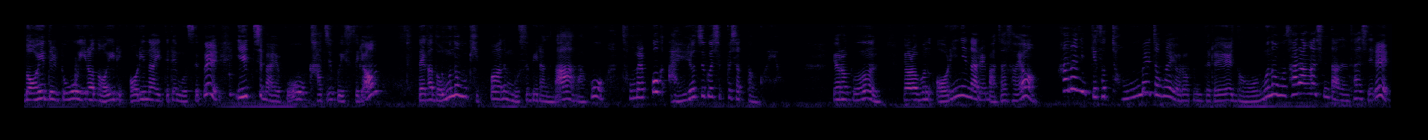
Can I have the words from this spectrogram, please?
너희들도 이런 어린, 어린아이들의 모습을 잃지 말고 가지고 있으렴. 내가 너무너무 기뻐하는 모습이란다. 라고 정말 꼭 알려주고 싶으셨던 거예요. 여러분, 여러분 어린이날을 맞아서요. 하나님께서 정말 정말 여러분들을 너무너무 사랑하신다는 사실을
